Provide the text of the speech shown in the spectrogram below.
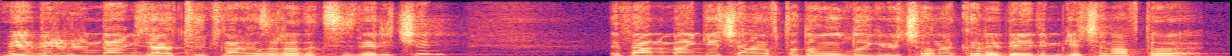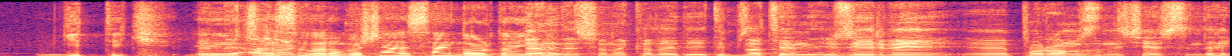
Ve birbirinden güzel türküler hazırladık sizler için. Efendim ben geçen haftada olduğu gibi Çanakkale'deydim. Geçen hafta gittik Ben e, Çanak- arsaların başına. Sen de oradaydın. Ben de Çanakkale'deydim. Zaten Üzeyir Bey e, programımızın içerisinde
